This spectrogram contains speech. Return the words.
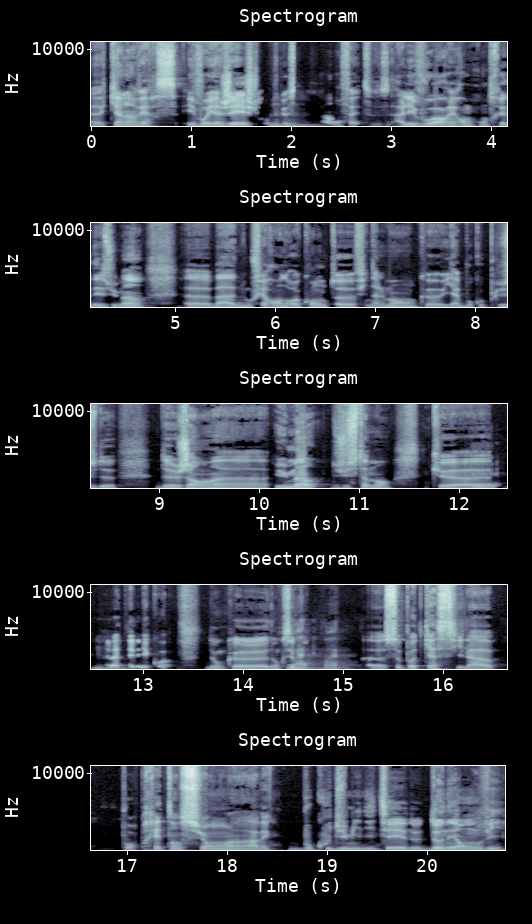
euh, qu'à l'inverse et voyager je trouve que c'est mmh ça en fait. Aller voir et rencontrer des humains euh, bah nous fait rendre compte finalement qu'il y a beaucoup plus de de gens humains justement que mmh à la télé quoi. Donc donc c'est pour ce podcast il a pour prétention, avec beaucoup d'humilité, de donner envie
